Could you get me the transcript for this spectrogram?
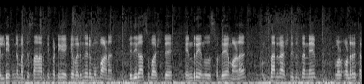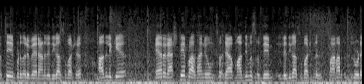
എൽ ഡി എഫിന്റെ മറ്റ് സ്ഥാനാർത്ഥി പട്ടികയൊക്കെ വരുന്നതിന് മുമ്പാണ് ലതിക സുഭാഷിന്റെ എൻട്രി എന്നത് ശ്രദ്ധേയമാണ്. സംസ്ഥാന രാഷ്ട്രീയത്തിൽ തന്നെ വളരെ ചർച്ച ചെയ്യപ്പെടുന്ന ഒരു പേരാണ് ലതിക സുഭാഷ്. അതിലേക്ക് ഏറെ രാഷ്ട്രീയ പ്രാധാന്യവും മാധ്യമ ശ്രദ്ധയും ലതിക സുഭാഷിന്റെ സ്ഥാനാർത്ഥിത്വത്തിലൂടെ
